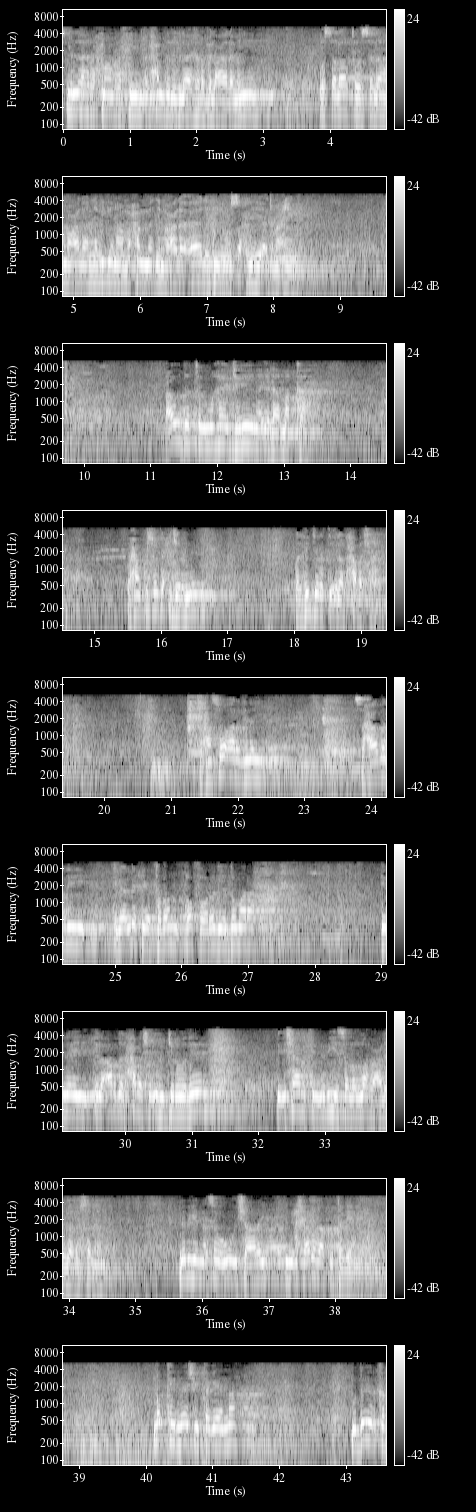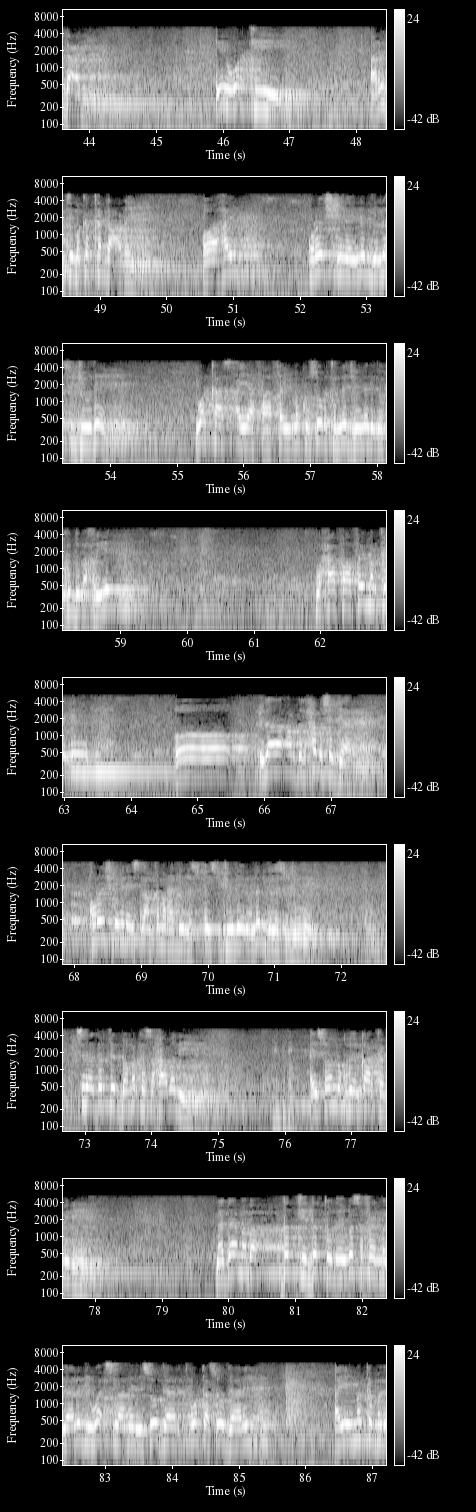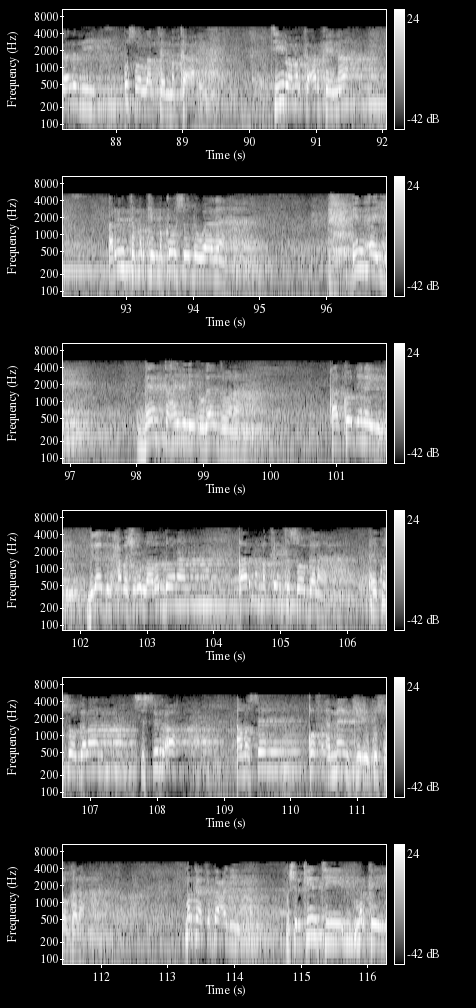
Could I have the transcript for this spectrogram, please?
بسم الله الرحمن الرحيم الحمد لله رب العالمين والصلاة والسلام على نبينا محمد وعلى آله وصحبه أجمعين عودة المهاجرين إلى مكة waxaan kusoo dhex jirnay alhijrata ila alxabasha waxaan soo aragnay saxaabadii ilaa lix iyo toban qof oo rag iyo dumara inay ilaa ardi alxabasha u hijroodeen biishaarati nabiyi sala allahu calayh ali wasalam nabigeenna isagoo uu ishaaray inay ishaaradaa ku tageen. Markay meeshii tageenna mudayar ka bacdi in warkii arrintii maka ka dhacday oo ahayd quraysh inay nebiga la sujuudeen warkaas ayaa faafay markuu suurat najmi nebiga ku dul akhriyey. Waxaa faafay marka in oo ilaa ard alxabasha gaaray. Qorayshba inay islaamto mar haddii ay sujuudeen oo nebiga la sujuudeen. Sidaa darteed baa marka saxaabadii ay soo noqdeen qaar ka midihii maadaamaba dadkii dartood ay uga safreen magaaladii waa islaameen ay soo warkaas soo gaaray ayay marka magaaladii u soo laabteen maka ahayd. Tii baa marka arkaynaa arrinta markay maka u soo dhowaadaan in ay been tahay inay ogaan doonaan. Qaarkood inay bilaad alxabasha u laaban doonaan qaarna maka inta soo galaan ay ku soo galaan si sir ah amase qof ammaankii ay ku soo galaan. Markaa ka bacdi mushrikiintii markay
